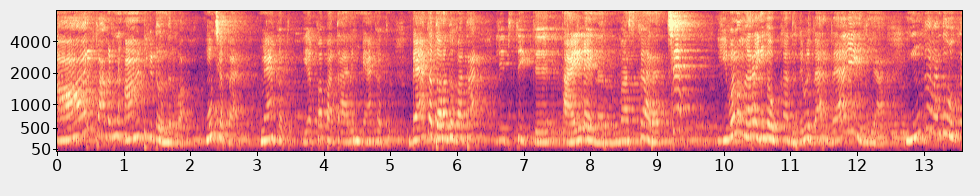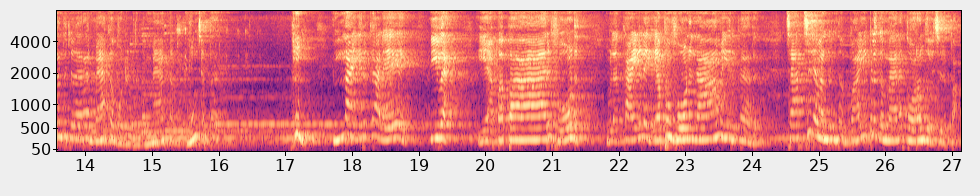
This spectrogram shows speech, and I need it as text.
எல்லாரும் பார்க்கணும்னு ஆட்டிக்கிட்டு வந்துடுவா மூச்சப்பார் மேக்கப் எப்போ பார்த்தாலும் மேக்கப் பேக்கை திறந்து பார்த்தா லிப்ஸ்டிக்கு ஐலைனர் மஸ்காரச்சே இவனும் வேற இங்கே உட்காந்துருக்கு இவ்வளோ வேற வேலையே இல்லையா? இங்கே வந்து உட்காந்துட்டு வேற மேக்கப் போட்டுட்டு இருக்க. மேக்கப் மூஞ்ச இன்னும் இருக்காளே. இவன் எப்ப பாரு ஃபோனு இவ்வளோ கையில் எப்போ ஃபோன் இல்லாமல் இருக்காது. சர்ச்சில் வந்திருந்தா பைபிளுக்கு மேலே திறந்து வச்சுருப்பான்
